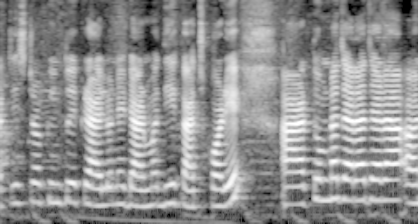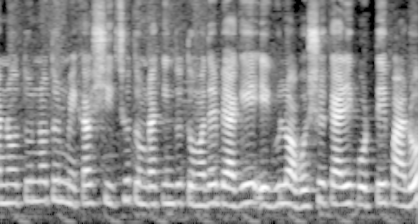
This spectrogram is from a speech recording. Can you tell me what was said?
আর্টিস্টরাও কিন্তু এই ক্রাইলনের ডার্মা দিয়ে কাজ করে। আর তোমরা যারা যারা নতুন নতুন মেকআপ শিখছো, তোমরা কিন্তু তোমাদের ব্যাগে এগুলো অবশ্যই ক্যারি করতেই পারো।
